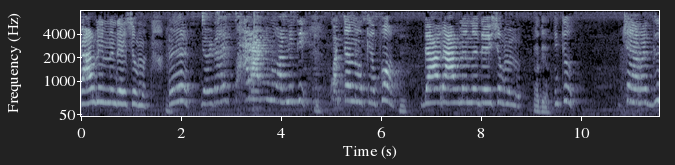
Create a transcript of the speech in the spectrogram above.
രാവണന് ദേഷ്യം വന്നിട്ട് കൊച്ച നോക്കിയപ്പോ രാവണന് ദേഷ്യം വന്നു. ഇത് ചിറക്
